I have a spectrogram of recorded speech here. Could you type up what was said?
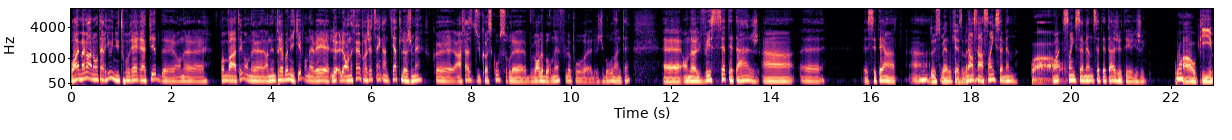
Ouais, même en Ontario, ils nous trouveraient rapide. On a, faut pas me vanter, mais on a, on a une très bonne équipe. On avait, le- le- on a fait un projet de 54 logements que- en face du Costco sur le boulevard Le Bourgneuf là, pour le Gibro dans le temps. Euh, on a levé sept étages en, euh, c'était en, en- deux semaines quasiment. non, c'est en cinq semaines. Wow! Ouais, cinq semaines, sept étages étaient érigés. Wow! Puis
